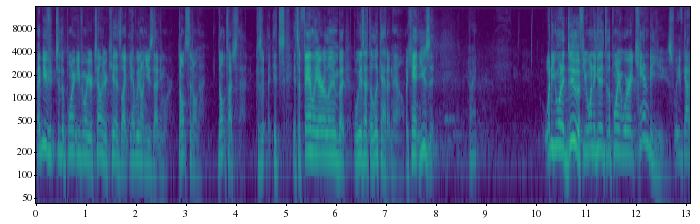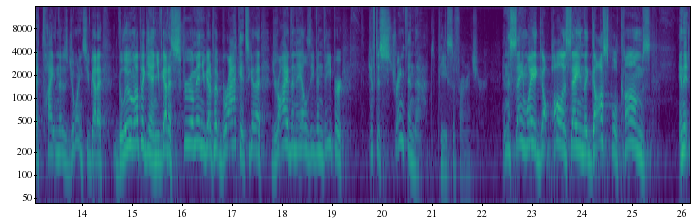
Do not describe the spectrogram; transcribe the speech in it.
Maybe to the point even where you're telling your kids, like, yeah, we don't use that anymore. Don't sit on that. Don't touch that. Because it's, it's a family heirloom, but, but we just have to look at it now. We can't use it. Right? What do you want to do if you want to get it to the point where it can be used? Well, you've got to tighten those joints. You've got to glue them up again. You've got to screw them in. You've got to put brackets. You've got to drive the nails even deeper. You have to strengthen that piece of furniture. In the same way, Paul is saying the gospel comes and it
